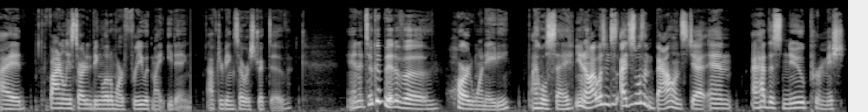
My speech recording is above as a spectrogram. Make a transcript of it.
I finally started being a little more free with my eating after being so restrictive. And it took a bit of a hard 180, I will say. You know, I wasn't just I just wasn't balanced yet and I had this new permission.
